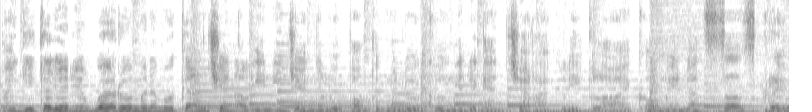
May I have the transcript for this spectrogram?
Bagi kalian yang baru menemukan channel ini, jangan lupa untuk mendukungnya dengan cara klik like, komen, dan subscribe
